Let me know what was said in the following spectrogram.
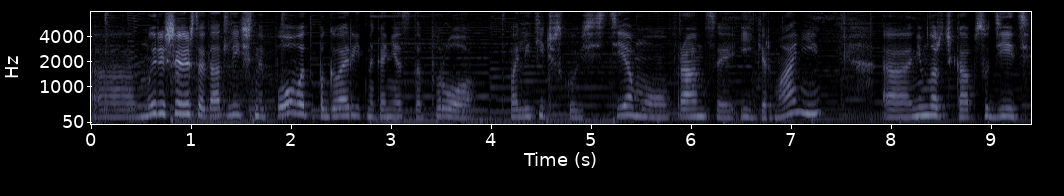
э, мы решили, что это отличный повод поговорить наконец-то про политическую систему Франции и Германии, немножечко обсудить,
